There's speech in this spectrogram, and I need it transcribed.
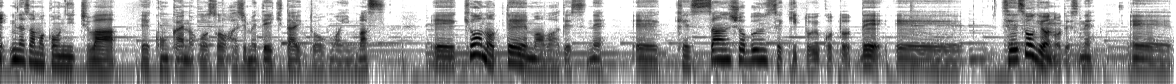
い、皆様こんにちは、えー今回の放送を始めていきたいと思います。えー今日のテーマはですね、えー決算書分析ということで、えー製造業のですね、え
